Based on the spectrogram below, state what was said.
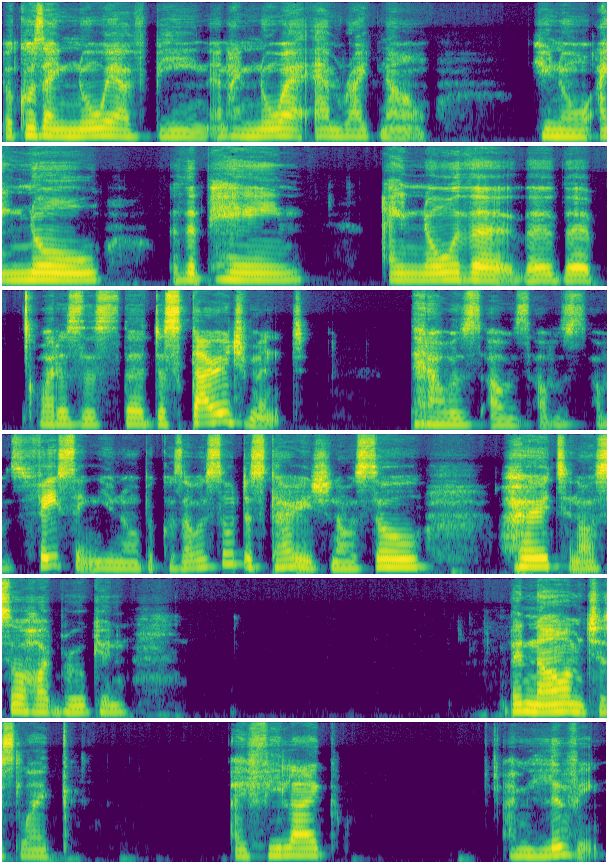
because I know where I've been and I know where I am right now. You know, I know the pain. I know the the the what is this? The discouragement that I was I was I was I was facing, you know, because I was so discouraged and I was so hurt and I was so heartbroken. But now I'm just like I feel like I'm living.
